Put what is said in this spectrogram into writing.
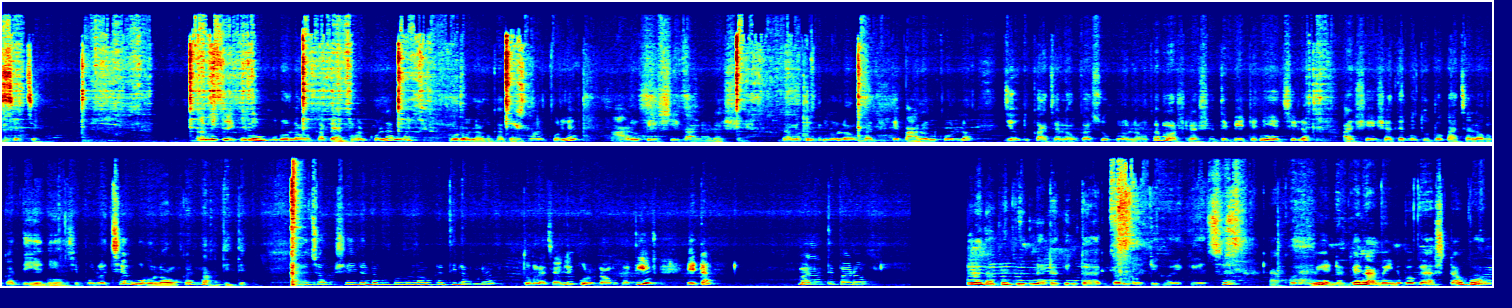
এসেছে। আমি তো এখানে গুঁড়ো লঙ্কা ব্যবহার করলাম না? গুঁড়ো লঙ্কা ব্যবহার করলে আরও বেশি কালার আসে। তো আমাকে গুঁড়ো লঙ্কা দিতে বারণ করল, যেহেতু কাঁচা লঙ্কা, শুকনো লঙ্কা মশলার সাথে বেটে নিয়েছিল, আর সেই সাথে আমি দুটো কাঁচা লঙ্কা দিয়ে নিয়েছি বলেছে গুঁড়ো লঙ্কা না দিতে। তো চলো, সেই জন্য আমি গুঁড়ো লঙ্কা দিলাম না। তোমরা চাইলে গুঁড়ো লঙ্কা দিয়ে এটা বানাতে পারো। দেখো ঘুগনিটা কিন্তু একদম রেডি হয়ে গিয়েছে। এখন আমি এটাকে নামিয়ে নেব। গ্যাসটাও বন্ধ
